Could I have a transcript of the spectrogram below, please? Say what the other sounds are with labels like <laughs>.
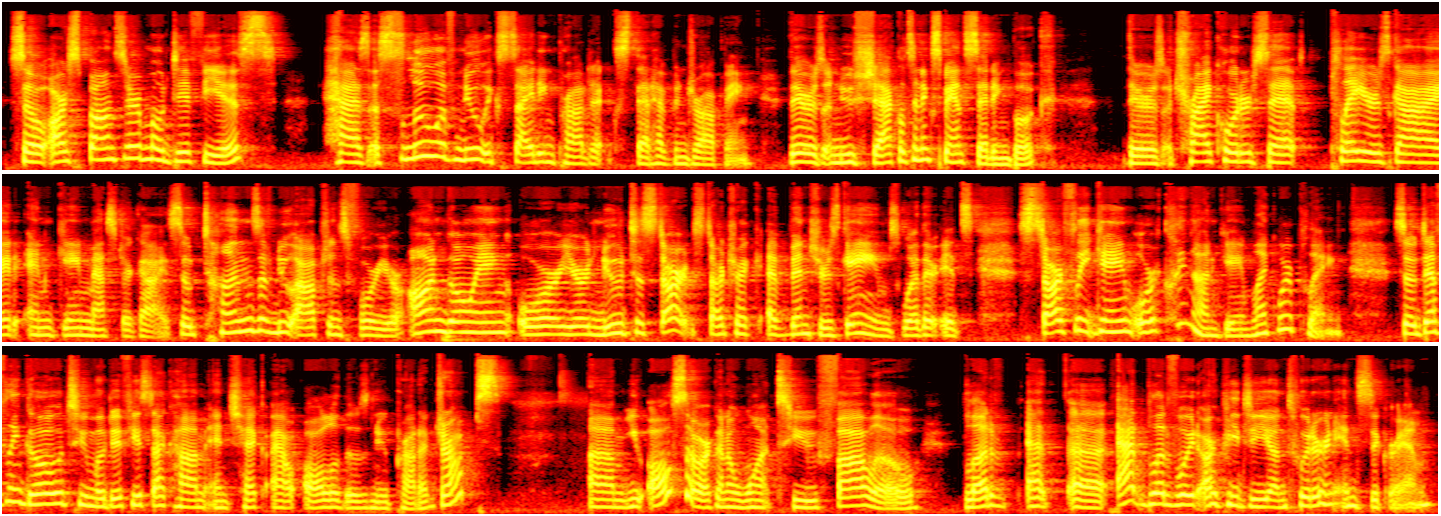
So, our sponsor, Modiphius, has a slew of new exciting projects that have been dropping. There's a new Shackleton Expanse setting book, there's a tricorder set, player's guide, and game master guide. So tons of new options for your ongoing or your new to start Star Trek Adventures games, whether it's Starfleet game or Klingon game like we're playing. So definitely go to modiphius.com and check out all of those new product drops. Um, you also are going to want to follow Blood at uh, at Bloodvoid RPG on Twitter and Instagram,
